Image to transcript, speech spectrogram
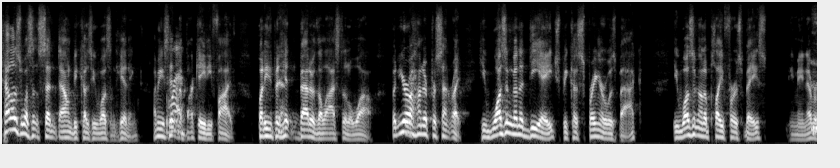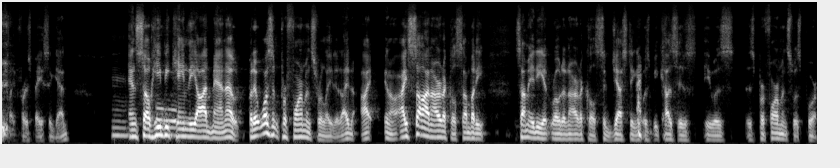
Tellez wasn't sent down because he wasn't hitting. I mean, he's hitting a buck 85, but he's been Yeah. hitting better the last little while. But you're Right. 100% right. He wasn't going to DH because Springer was back. He wasn't going to play first base. He may never play first base again. And so he became the odd man out, but it wasn't performance related. I, I, you know, I saw an article. Somebody, some idiot wrote an article suggesting it was because his he was his performance was poor.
